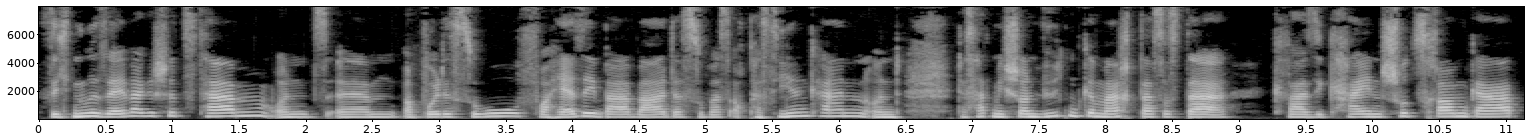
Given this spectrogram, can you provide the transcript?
sich nur selber geschützt haben und ähm, obwohl das so vorhersehbar war, dass sowas auch passieren kann und das hat mich schon wütend gemacht, dass es da quasi keinen Schutzraum gab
